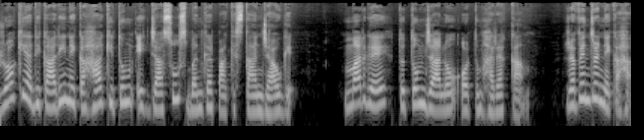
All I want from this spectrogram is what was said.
रॉ के अधिकारी ने कहा कि तुम एक जासूस बनकर पाकिस्तान जाओगे। मर गए तो तुम जानो और तुम्हारा काम। रविंद्र ने कहा,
